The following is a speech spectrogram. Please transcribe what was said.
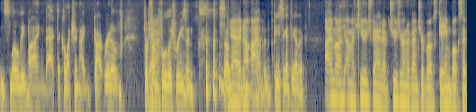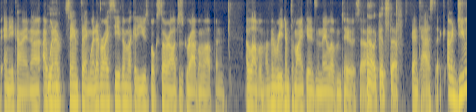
been slowly buying back the collection I got rid of for some foolish reason. so Yeah, I've, been, no, I- I've been piecing it together. I'm a I'm a huge fan of choose your own adventure books, game books of any kind. Uh, I Mhm. whenever same thing. Whenever I see them like at a used bookstore, I'll just grab them up and I love them. I've been reading them to my kids and they love them too. So Oh, good stuff. fantastic. I mean, do you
